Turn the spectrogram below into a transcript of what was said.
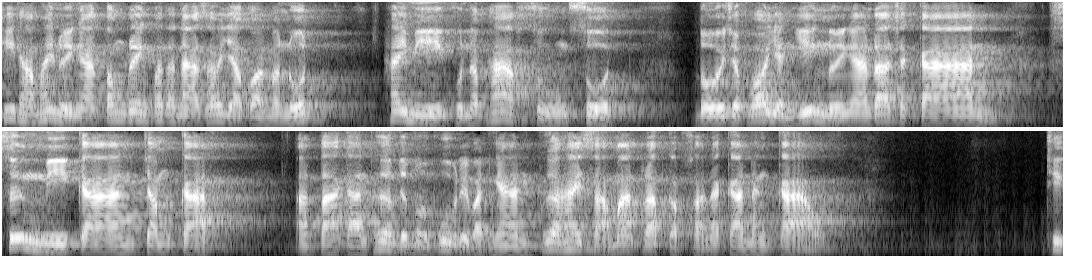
ที่ทำให้หน่วยงานต้องเร่งพัฒนาทรัพยากรมนุษย์ ให้มีคุณภาพสูงสุด โดยเฉพาะอย่างยิ่งหน่วยงานราชการ ซึ่งมีการจำกัด อัตราการเพิ่มจำนวนผู้ปฏิบัติงาน เพื่อให้สามารถรับกับสถานการณ์ดังกล่าว ที่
